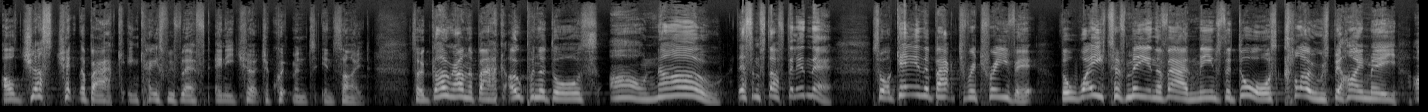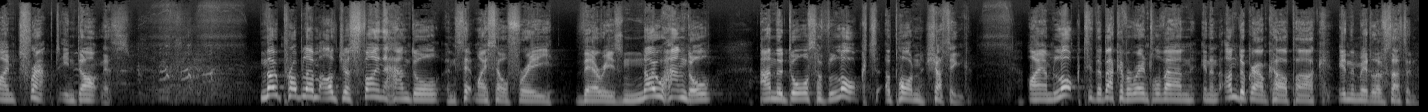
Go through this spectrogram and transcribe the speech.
I'll just check the back in case we've left any church equipment inside. So go around the back, open the doors. Oh no, there's some stuff still in there. So I get in the back to retrieve it. The weight of me in the van means the doors close behind me. I'm trapped in darkness. no problem, I'll just find the handle and set myself free. There is no handle, and the doors have locked upon shutting. I am locked in the back of a rental van in an underground car park in the middle of Sutton.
